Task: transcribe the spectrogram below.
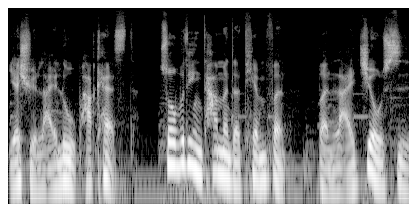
也许来录 Podcast。说不定他们的天分本来就是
